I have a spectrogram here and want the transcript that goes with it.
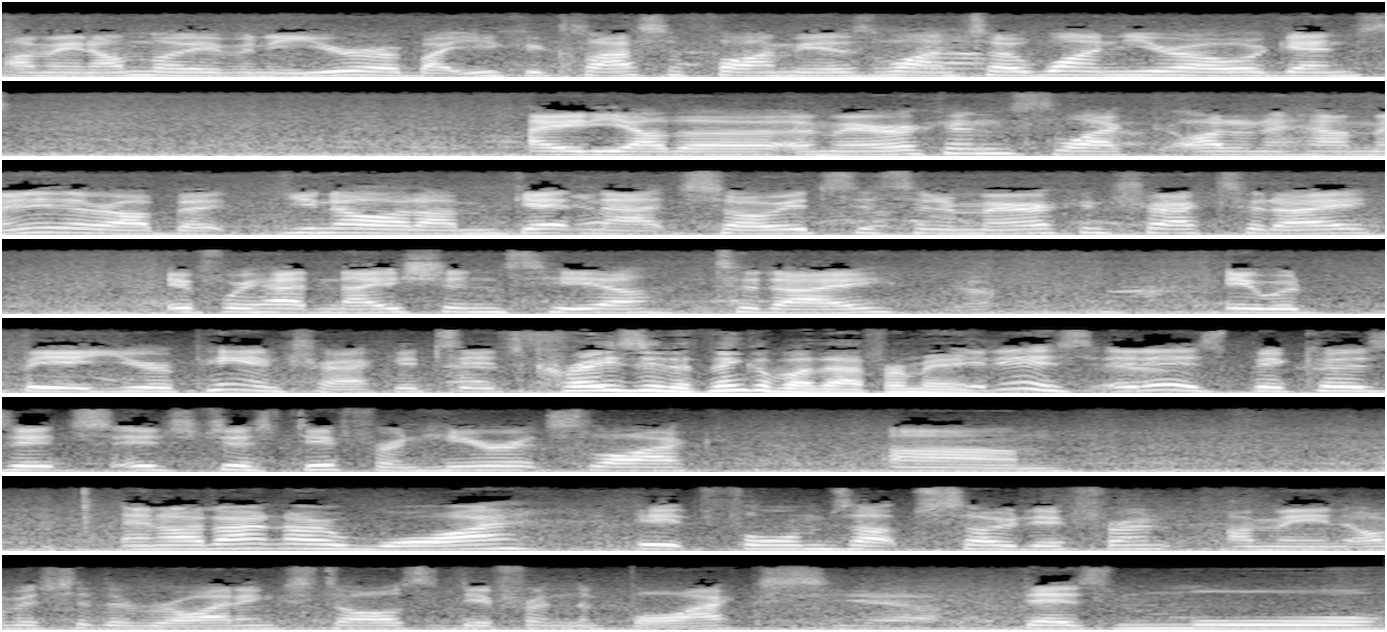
I mean, I'm not even a Euro, but you could classify me as one. So one Euro against 80 other Americans. Like I don't know how many there are, but you know what I'm getting at. So it's it's an American track today. If we had nations here today, it would be a European track. It's it's Crazy to think about that for me. it is it is because it's it's just different. Here it's like, um, and I don't know why it forms up so different. I mean, obviously the riding styles are different. The bikes, Yeah. there's more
